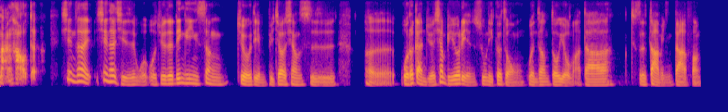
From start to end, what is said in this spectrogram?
蛮好的。现在现在其实我我觉得 LinkedIn 上就有点比较像是呃我的感觉，像比如脸书，你各种文章都有嘛，大家就是大名大放。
